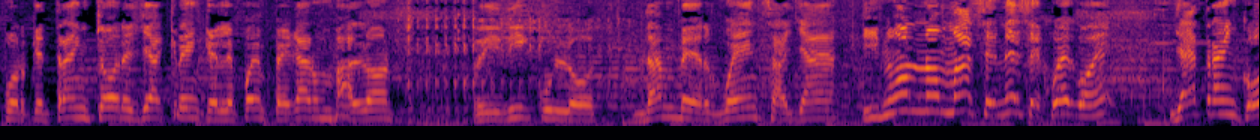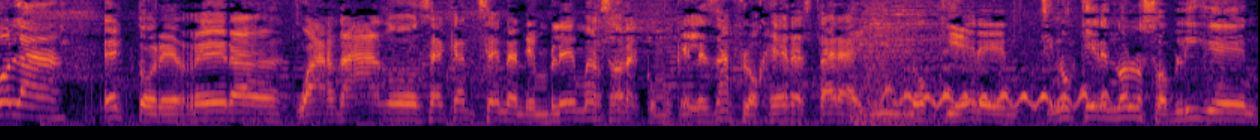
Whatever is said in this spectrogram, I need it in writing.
porque traen chores, ya creen que le pueden pegar un balón. Ridículos, dan vergüenza ya. Y no, no más en ese juego, ¿eh? Ya traen cola. Héctor Herrera, Guardado, o sea que antes eran emblemas, ahora como que les da flojera estar ahí, no quieren. Si no quieren, no los obliguen.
